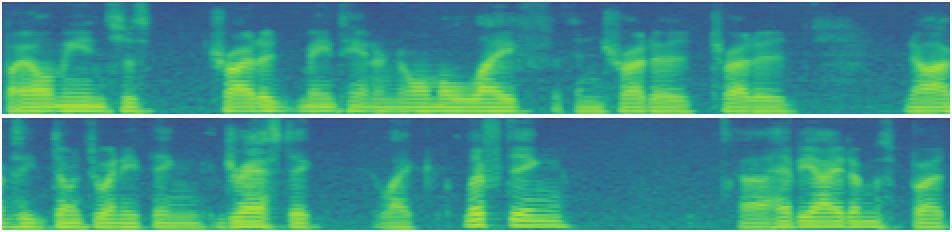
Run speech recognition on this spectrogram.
by all means just try to maintain a normal life and try to try to you know, obviously don't do anything drastic like lifting uh, heavy items, but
